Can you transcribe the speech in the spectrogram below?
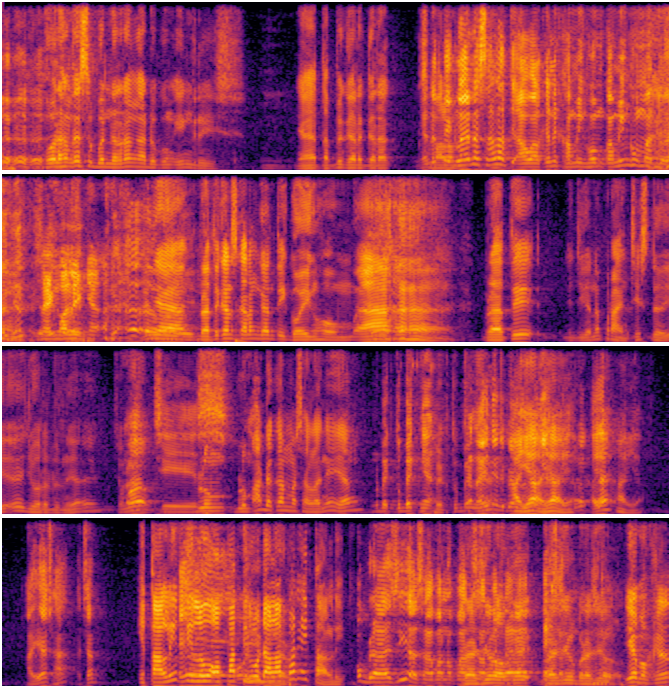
orang teh sebenarnya ngadukung Inggris. Ya, tapi gara-gara Ya ada tagline salah di awal kene coming home coming home atuh anjir. Sayang baliknya. Ya, berarti kan sekarang ganti going home. Ah, berarti ya jigana Prancis deh, eh, juara dunia. Eh. Cuma Prancis. belum belum ada kan masalahnya yang back to back-nya. Back to back Kan nya di Piala Aya Dunia. aya back aya. to back. Aya? Aya. Aya sah, acan. Itali Eh, tilu opat oh tilu iya delapan Itali. Oh Brazil salapan opat Brazil salapan oke, da- eh, Brazil. Brazil. Iya maksudnya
